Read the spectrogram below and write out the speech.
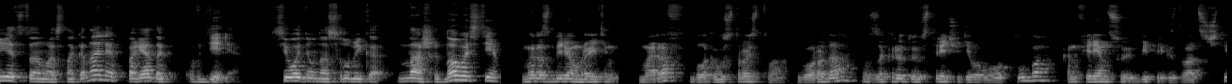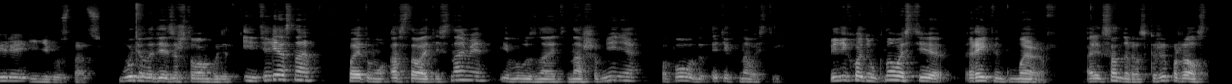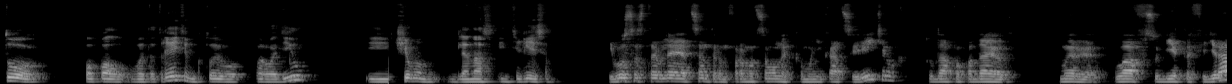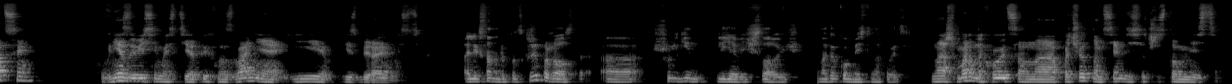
Приветствуем вас на канале «Порядок в деле». Сегодня у нас рубрика «Наши новости». Мы разберем рейтинг мэров, благоустройство города, закрытую встречу делового клуба, конференцию Bittrex24 и дегустацию. Будем надеяться, что вам будет интересно, поэтому оставайтесь с нами, и вы узнаете наше мнение по поводу этих новостей. Переходим к новости рейтинг мэров. Александр, расскажи, пожалуйста, кто попал в этот рейтинг, кто его проводил и чем он для нас интересен. Его составляет Центр информационных коммуникаций рейтинг. Туда попадают мэры глав субъектов федерации, вне зависимости от их названия и избираемости. Александр, подскажи, пожалуйста, а Шульгин Илья Вячеславович на каком месте находится? Наш мэр находится на почетном 76-м месте.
